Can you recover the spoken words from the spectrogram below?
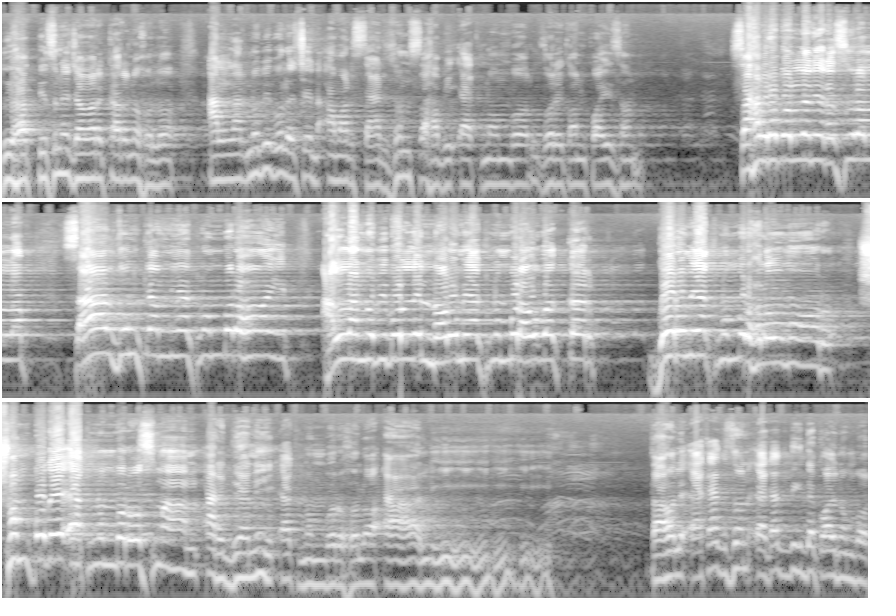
দুই হাত পিছনে যাওয়ার কারণ হলো, আল্লাহর নবী বলেছেন, আমার চারজন সাহাবি এক নম্বর। ধরে কোন কয়জন? সাহাবরা বললেন রসুল আল্লাহ চারজন কেমনি এক নম্বর হয়? আল্লাহ নবী বললেন, নরমে এক নম্বর আউবাক্কার গরমে এক নম্বর হলো ওমর। সম্পদে এক নম্বর ওসমান, আর জ্ঞানী এক নম্বর হলো আলী। তাহলে এক একজন এক এক দিক দিয়ে কয় নম্বর?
